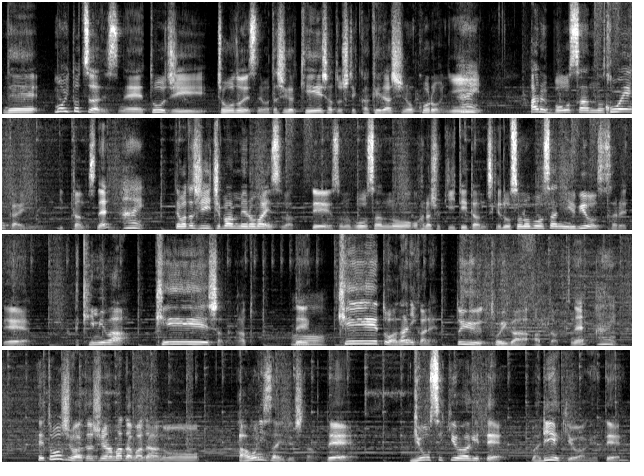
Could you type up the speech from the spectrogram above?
でもう一つはですね当時ちょうどですね私が経営者として駆け出しの頃に、はい、ある坊さんの講演会に行ったんですね。はい。で私一番目の前に座ってその坊さんのお話を聞いていたんですけどその坊さんに指をされて「君は経営者だな」と。で経営とは何かね？という問いがあったわけですね。はい、で当時私はまだまだあの青2歳でしたので業績を上げて、まあ、利益を上げて、うん、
